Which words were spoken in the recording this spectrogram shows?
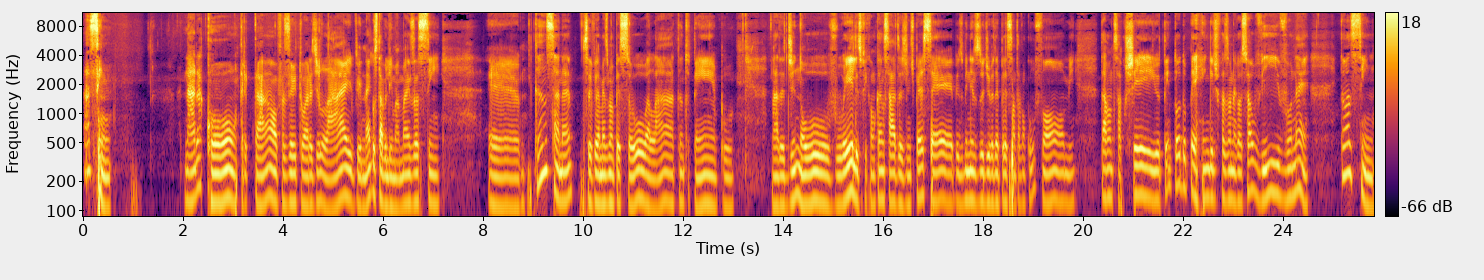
Assim, nada contra e tal, fazer 8 horas de live, né, Gustavo Lima? Mas assim, é, cansa, né? Você vê a mesma pessoa lá tanto tempo, nada de novo. Eles ficam cansados, a gente percebe. Os meninos do Diva Depressão estavam com fome estavam de saco cheio, tem todo o perrengue de fazer um negócio ao vivo, né? Então, assim,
